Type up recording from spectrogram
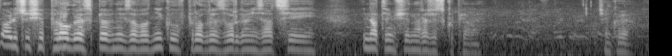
no, liczy się progres pewnych zawodników, progres w organizacji i, i na tym się na razie skupiamy. Dziękuję.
